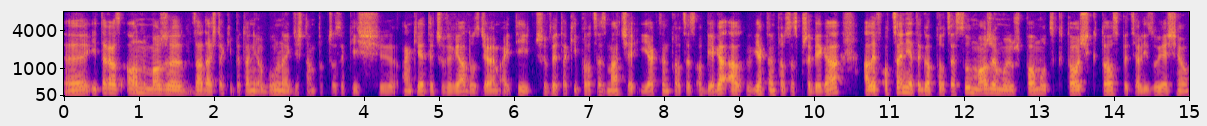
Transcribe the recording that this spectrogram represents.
E, I teraz on może zadać takie pytanie ogólne gdzieś tam podczas jakiejś e, ankiety czy wywiadu z działem IT, czy wy taki proces macie i jak ten proces obiega, jak ten proces przebiega, ale w ocenie tego procesu może mu już pomóc ktoś, kto specjalizuje się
